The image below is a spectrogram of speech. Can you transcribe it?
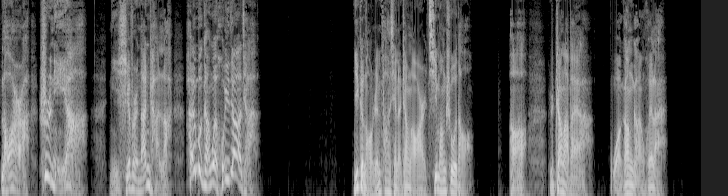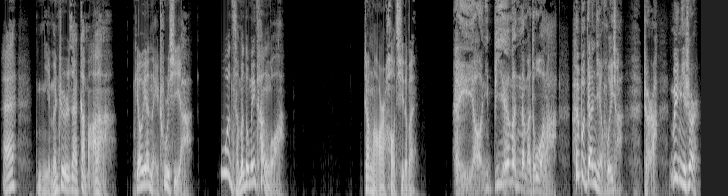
老二啊，是你呀！你媳妇儿难产了，还不赶快回家去？一个老人发现了张老二，急忙说道：“哦，张大伯啊，我刚赶回来。哎。”你们这是在干嘛呢？表演哪出戏啊？我怎么都没看过啊！张老二好奇的问：“哎呀，你别问那么多了，还不赶紧回去？这儿啊，没你事儿。”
